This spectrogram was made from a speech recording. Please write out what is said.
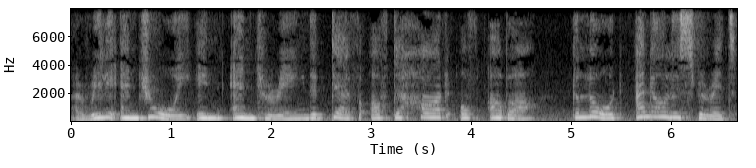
I really enjoy in entering the depth of the heart of Abba, the Lord, and the Holy Spirit.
